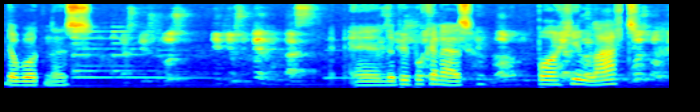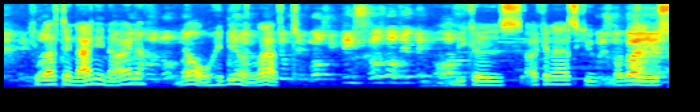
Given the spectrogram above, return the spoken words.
the wilderness. And the people can ask, but he left, he left the 99? No, he didn't left. Because I can ask you, my brothers,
